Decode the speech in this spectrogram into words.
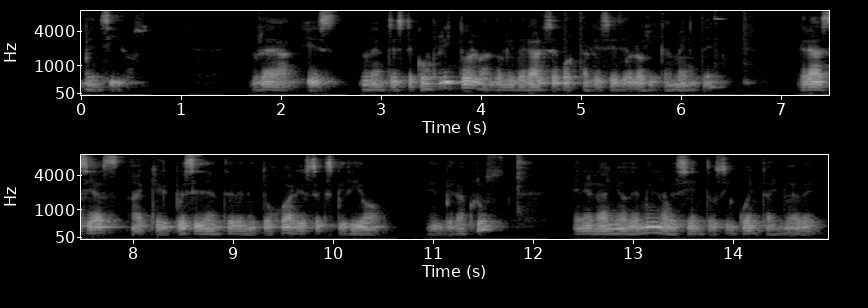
vencidos. Durante este conflicto, el bando liberal se fortalece ideológicamente gracias a que el presidente Benito Juárez expidió en Veracruz en el año de 1959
